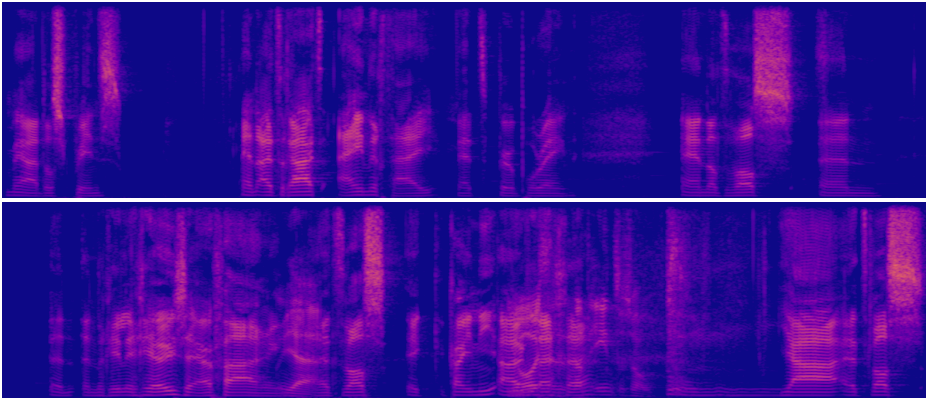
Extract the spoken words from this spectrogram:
Maar ja, dat is Prince. En uiteraard eindigt hij met Purple Rain. En dat was een, een, een religieuze ervaring. Ja. Het was, ik kan je niet Je uitleggen. Dat intro zo. Ja, het was,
